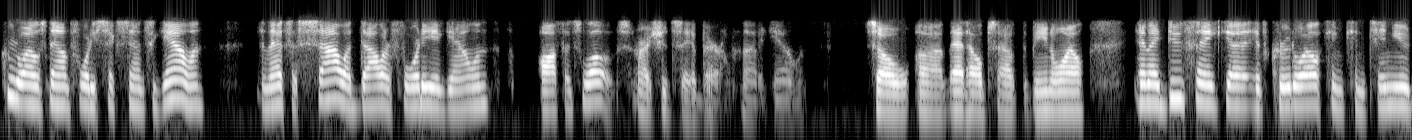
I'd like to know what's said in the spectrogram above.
crude oil is down 46 cents a gallon, and that's a solid $1.40 a gallon off its lows, or I should say a barrel, not a gallon. So uh, that helps out the bean oil. And I do think uh, if crude oil can continue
